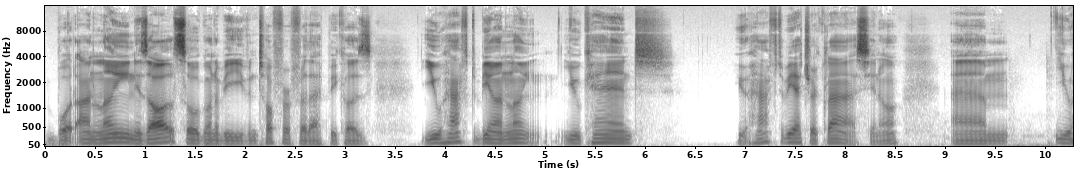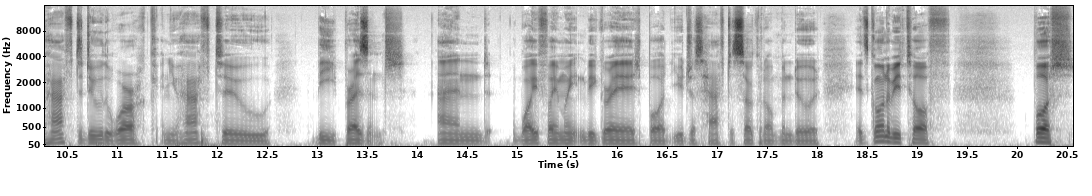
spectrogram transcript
but online is also going to be even tougher for that because you have to be online. You can't. You have to be at your class. You know. Um, you have to do the work and you have to be present. And Wi-Fi mightn't be great, but you just have to suck it up and do it. It's going to be tough, but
